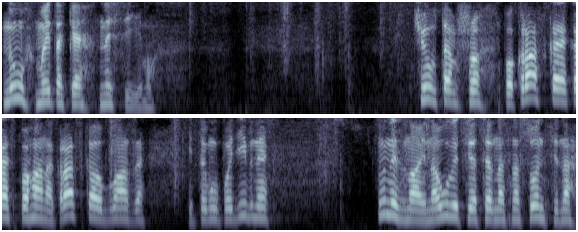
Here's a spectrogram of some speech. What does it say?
Ну, ми таке не сіємо. Чув там, що покраска якась погана, краска облазе і тому подібне. Ну, не знаю, на вулиці оце в нас на сонці, на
